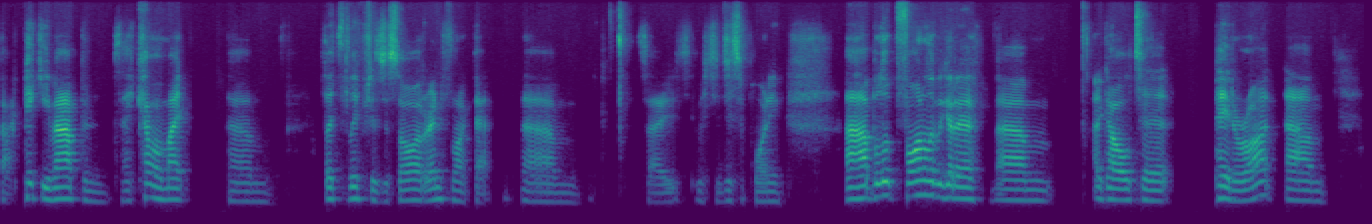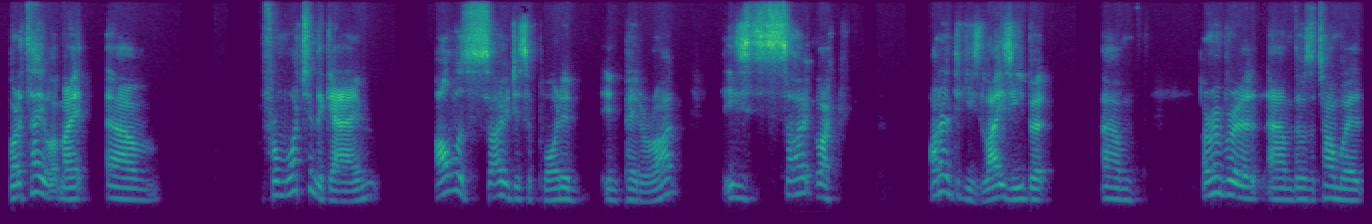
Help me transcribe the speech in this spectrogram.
like, pick him up and say, "Come on, mate, um, let's lift us aside" or anything like that. Um, so, which is disappointing. Uh, but look, finally we got a um, a goal to Peter Wright. Um, but I tell you what, mate, um, from watching the game, I was so disappointed in Peter Wright. He's so like, I don't think he's lazy, but um, I remember um, there was a time where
